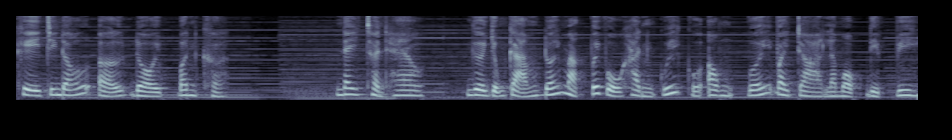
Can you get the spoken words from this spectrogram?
khi chiến đấu ở đồi Bunker. Nathan Hale, người dũng cảm đối mặt với vụ hành quyết của ông với vai trò là một điệp viên.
